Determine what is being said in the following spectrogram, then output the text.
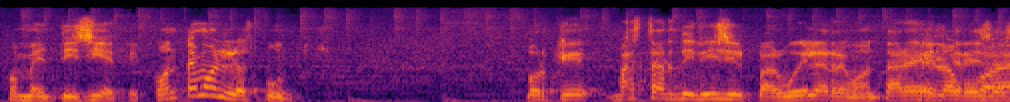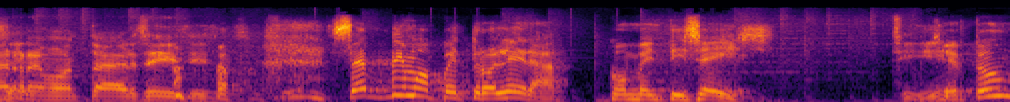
con 27. Contémosle los puntos. Porque va a estar difícil para el Huila remontar el lo 3 a pueda 0. remontar, sí, sí, sí. sí, sí. Séptimo Petrolera con 26, Sí, ¿cierto?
